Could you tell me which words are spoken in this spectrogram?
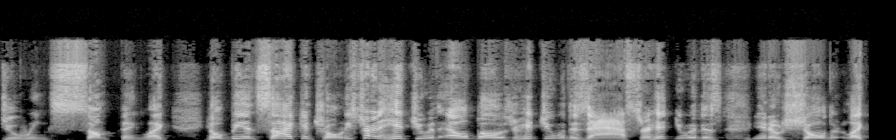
doing something. Like he'll be in side control and he's trying to hit you with elbows or hit you with his ass or hit you with his, you know, shoulder. Like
